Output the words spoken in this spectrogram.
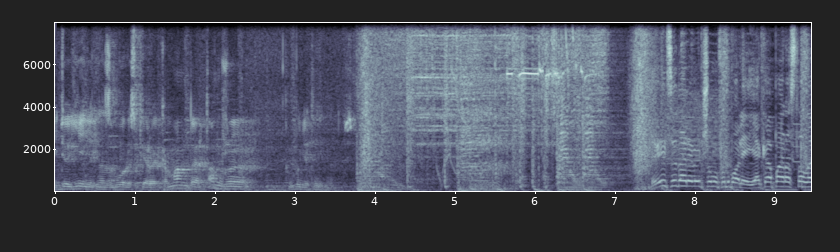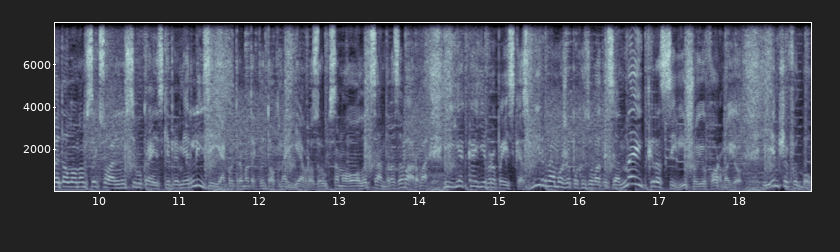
идет, едет на сборы с первой команды, а там уже будет видно. Дивіться далі в іншому футболі. Яка пара стала еталоном сексуальності в українській прем'єр-лізі? Як отримати квиток на євро з рук самого Олександра Заварова? І яка європейська збірна може похизуватися найкрасивішою формою? Інший футбол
